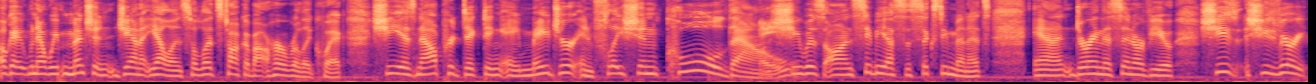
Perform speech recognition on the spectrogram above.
Okay, now we mentioned Janet Yellen, so let's talk about her really quick. She is now predicting a major inflation cool down. Oh. She was on CBS's 60 Minutes, and during this interview, she's she's very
